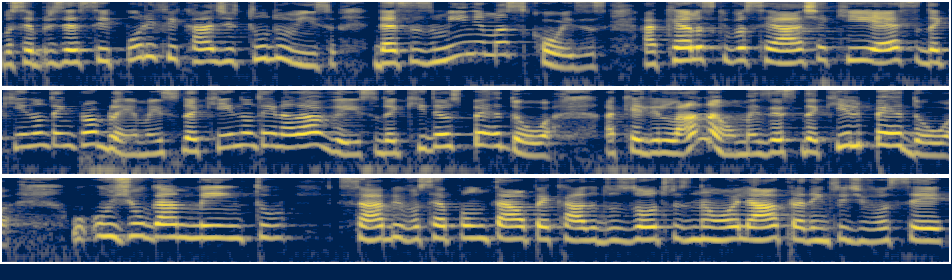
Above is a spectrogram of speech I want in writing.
Você precisa se purificar de tudo isso, dessas mínimas coisas, aquelas que você acha que essa daqui não tem problema, isso daqui não tem nada a ver, isso daqui Deus perdoa. Aquele lá não, mas esse daqui ele perdoa. o, o julgamento, sabe? Você apontar o pecado dos outros, não olhar para dentro de você.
